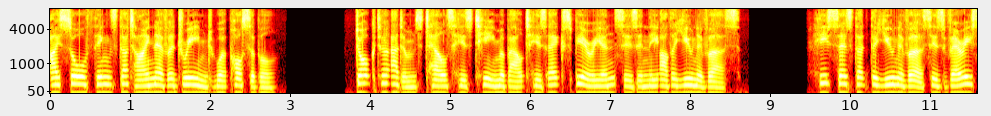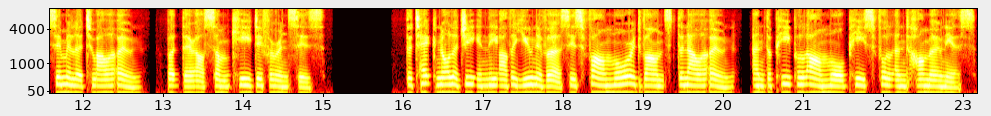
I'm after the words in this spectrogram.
I saw things that I never dreamed were possible. Dr. Adams tells his team about his experiences in the other universe. He says that the universe is very similar to our own, but there are some key differences. The technology in the other universe is far more advanced than our own, and the people are more peaceful and harmonious.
